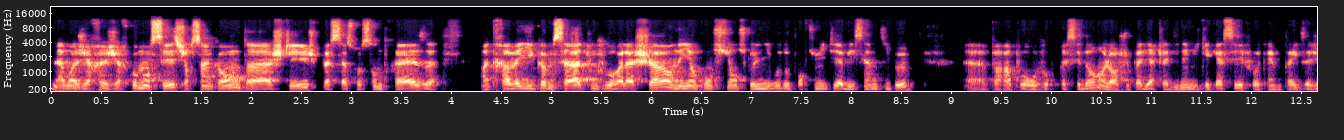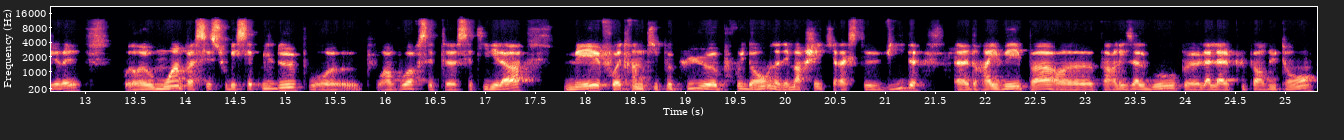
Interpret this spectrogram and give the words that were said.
Là, moi, j'ai recommencé sur 50 à acheter, je suis placé à 73 à travailler comme ça, toujours à l'achat, en ayant conscience que le niveau d'opportunité a baissé un petit peu. Euh, par rapport au jour précédent. Alors, je ne vais pas dire que la dynamique est cassée, il ne faut quand même pas exagérer. Il faudrait au moins passer sous les 7002 pour, euh, pour avoir cette, cette idée-là. Mais il faut être un petit peu plus euh, prudent. On a des marchés qui restent vides, drivés par, par les algos la, la, plupart du temps.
